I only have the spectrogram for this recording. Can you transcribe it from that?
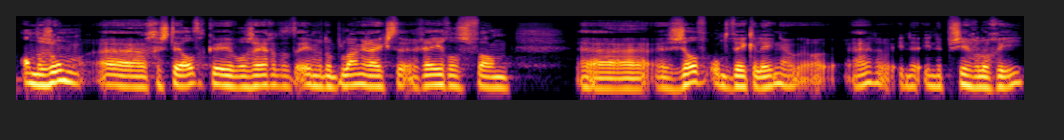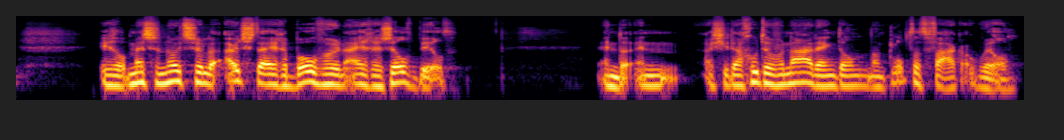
Andersom eh, gesteld kun je wel zeggen dat een van de belangrijkste regels van eh, zelfontwikkeling in, de, in de psychologie is dat mensen nooit zullen uitstijgen boven hun eigen zelfbeeld. En, en als je daar goed over nadenkt, dan, dan klopt dat vaak ook wel.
